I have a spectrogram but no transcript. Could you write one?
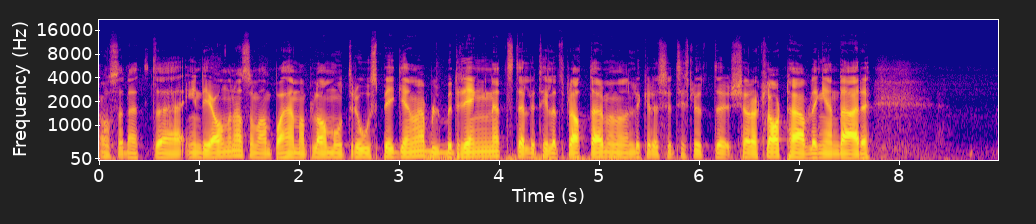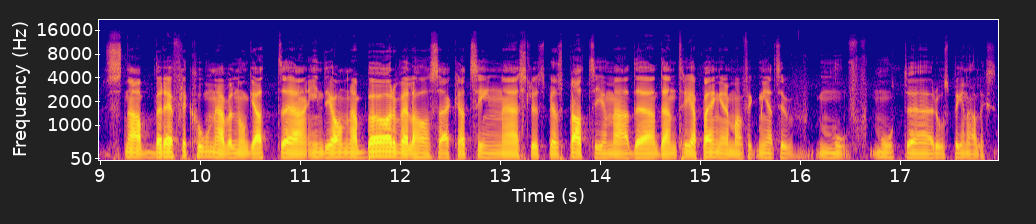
Och sen ett eh, Indianerna som vann på hemmaplan mot Rospiggarna. Regnet ställde till ett spratt där, men man lyckades ju till slut eh, köra klart tävlingen där. Snabb reflektion är väl nog att eh, Indianerna bör väl ha säkrat sin eh, slutspelsplats i och med eh, den trepoängaren man fick med sig mot, mot eh, Rospiggarna, Alex.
